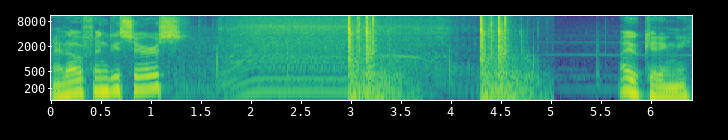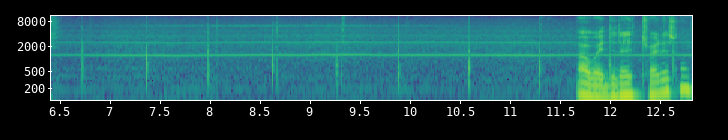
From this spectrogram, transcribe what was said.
Hello, friendly sirs. Are you kidding me? Oh wait, did I try this one?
